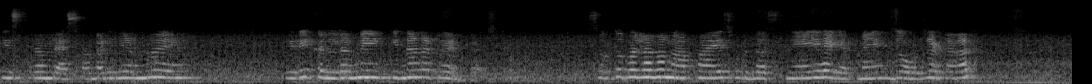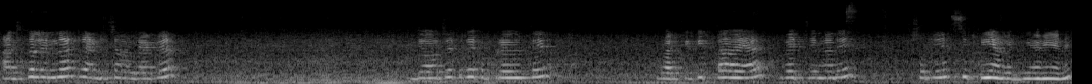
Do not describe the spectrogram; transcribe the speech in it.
ਕਿਸ ਤਰ੍ਹਾਂ ਲੈਸਾਂ ਦਾ ਡਿਜ਼ਾਈਨ ਬਣਾਇਆ, ਕਿਹੜੇ ਕਲਰ ਨੇ, ਕਿੰਨਾ ਦਾ ਟ੍ਰੈਂਡ ਹੈ ਸਭ ਤੋਂ ਪਹਿਲਾਂ ਤੁਹਾਨੂੰ ਆਪਾਂ ਇਹ ਸੂਟ ਦੱਸਦੇ ਹਾਂ, ਇਹ ਹੈਗੇ ਆਪਣੇ ਜੋਰ ਜੱਟਾ ਦਾ ਅੱਜ ਕੱਲ ਇੰਨਾ ਟ੍ਰੈਂਡ ਚੱਲ ਰਿਹਾ ਪਿਆ ਜੋਰਜਟ ਦੇ ਕੱਪੜੇ ਉੱਤੇ ਵਰਕ ਕੀਤਾ ਹੋਇਆ ਹੈ, ਵਿੱਚ ਇਹਨਾਂ ਦੇ ਛੋਟੀਆਂ ਸਿੱਪੀਆਂ ਲੱਗੀਆਂ ਹੋਈਆਂ ਨੇ।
